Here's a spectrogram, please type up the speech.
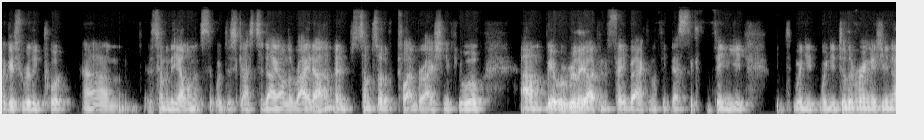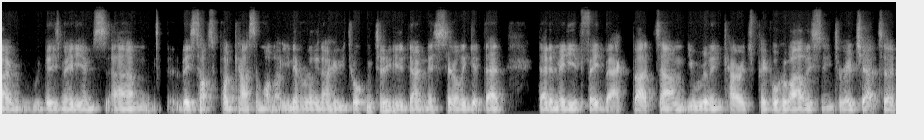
I guess, really put um, some of the elements that we've discussed today on the radar and some sort of collaboration, if you will um, yeah, we're really open to feedback, and I think that's the thing you when you when you're delivering, as you know, with these mediums, um, these types of podcasts and whatnot, you never really know who you're talking to. You don't necessarily get that that immediate feedback, but um, you really encourage people who are listening to reach out to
